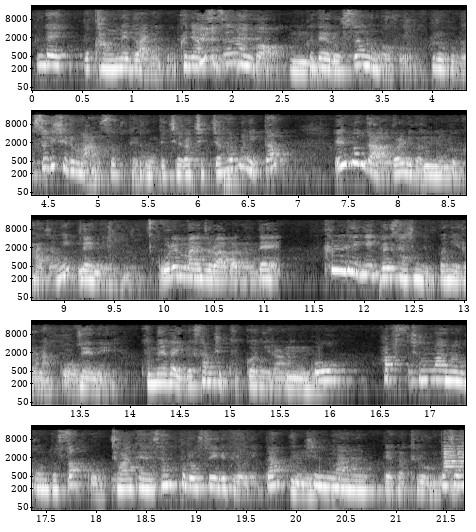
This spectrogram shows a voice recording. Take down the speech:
근데 뭐 강매도 아니고 그냥 쓰는 거 음. 그대로 쓰는 거고 그리고 뭐 쓰기 싫으면 안 써도 되고 근데 제가 직접 해보니까 1분도 안 걸리거든요. 음. 그 과정이 네네. 오랜만에 들어와 봤는데 클릭이 246번이 일어났고 네네. 구매가 239건이 일어났고 합 1000만 원 정도 썼고 저한테는 3% 수익이 들어오니까 음. 30만 원대가 들어오고 저는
